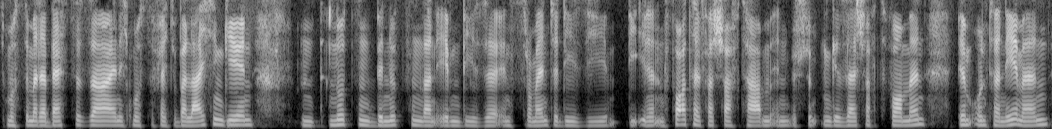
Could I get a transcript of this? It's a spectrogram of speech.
ich musste immer der Beste sein, ich musste vielleicht über Leichen gehen und nutzen, benutzen dann eben diese Instrumente, die sie, die ihnen einen Vorteil verschafft haben in bestimmten Gesellschaftsformen im Unternehmen.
